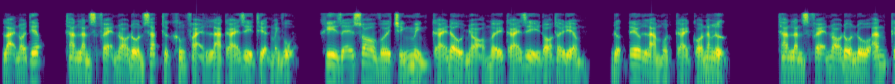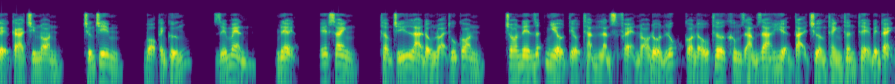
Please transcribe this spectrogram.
Lại nói tiếp, than lằn phẹ nó đồn xác thực không phải là cái gì thiện mạnh vụn, khi dễ so với chính mình cái đầu nhỏ mấy cái gì đó thời điểm, được kêu là một cái có năng lực. Than lằn phẹ nó đồn đồ ăn kể cả chim non, trứng chim, bọ cánh cứng, dế mèn, nhện, hết xanh, thậm chí là đồng loại thú con, cho nên rất nhiều tiểu thần lằn phẹ nó đồn lúc còn ấu thơ không dám ra hiện tại trưởng thành thân thể bên cạnh,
